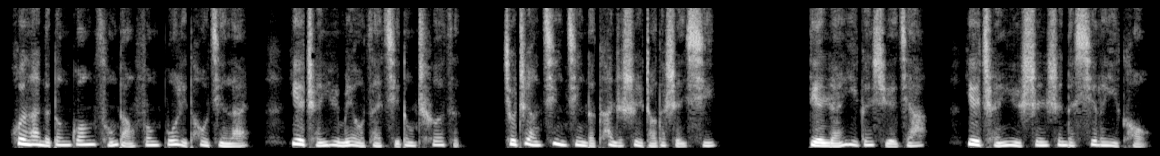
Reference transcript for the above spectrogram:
昏暗的灯光从挡风玻璃透进来，叶晨玉没有再启动车子，就这样静静的看着睡着的沈西。点燃一根雪茄，叶晨玉深深的吸了一口，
